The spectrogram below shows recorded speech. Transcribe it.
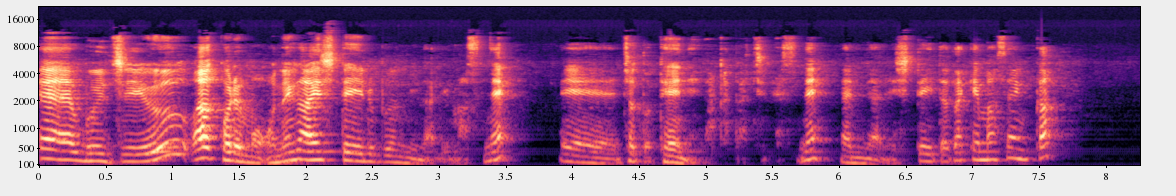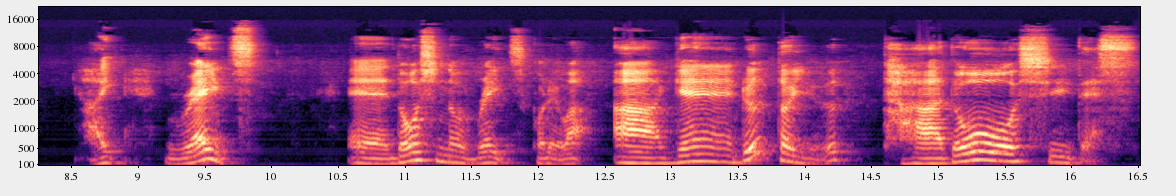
えー、would you はこれもお願いしている文になりますね。えー、ちょっと丁寧な形ですね。何々していただけませんか？はい。raise、えー、動詞の raise。これは、あげるという多動詞です。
